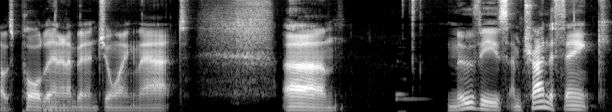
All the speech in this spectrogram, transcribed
I was pulled in, and I've been enjoying that. Um, movies. I'm trying to think.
